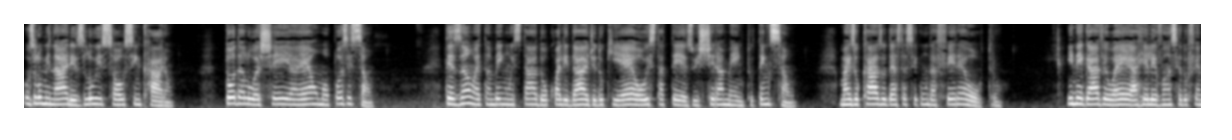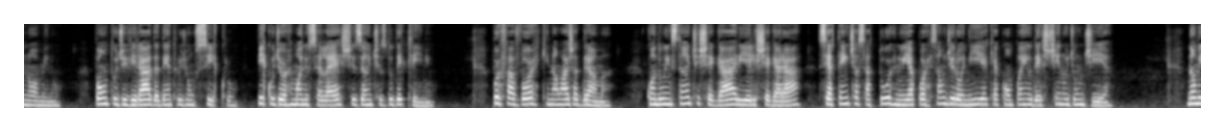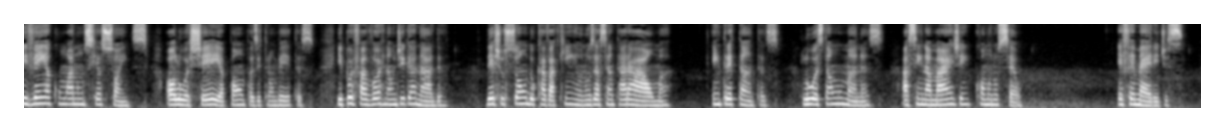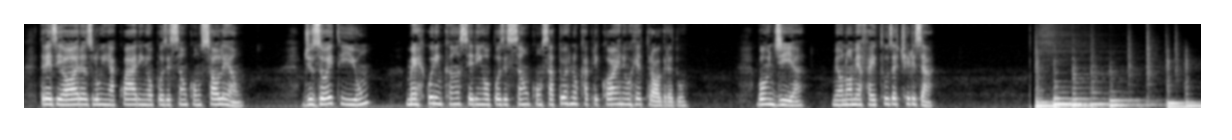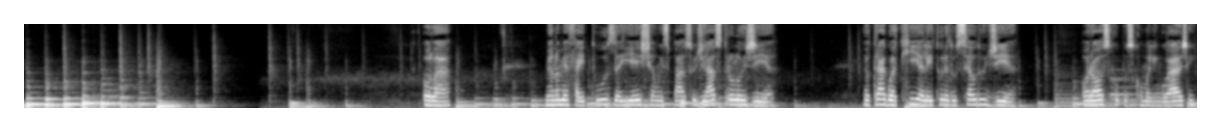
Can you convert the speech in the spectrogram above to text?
Os luminares lua e sol se encaram. Toda lua cheia é uma oposição. Tesão é também um estado ou qualidade do que é ou está teso, estiramento, tensão. Mas o caso desta segunda-feira é outro. Inegável é a relevância do fenômeno, ponto de virada dentro de um ciclo, pico de hormônios celestes antes do declínio. Por favor, que não haja drama. Quando o instante chegar, e ele chegará, se atente a Saturno e à porção de ironia que acompanha o destino de um dia. Não me venha com anunciações, ó lua cheia, pompas e trombetas, e por favor não diga nada. Deixe o som do cavaquinho nos assentar a alma. Entretantas, luas tão humanas, assim na margem como no céu. Efemérides. 13 horas, lua em aquário em oposição com o sol leão. 18 e 1, Mercúrio em câncer em oposição com Saturno Capricórnio retrógrado. Bom dia, meu nome é Faituza Tirizá. Olá, meu nome é Faituza e este é um espaço de astrologia. Eu trago aqui a leitura do céu do dia, horóscopos como linguagem,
